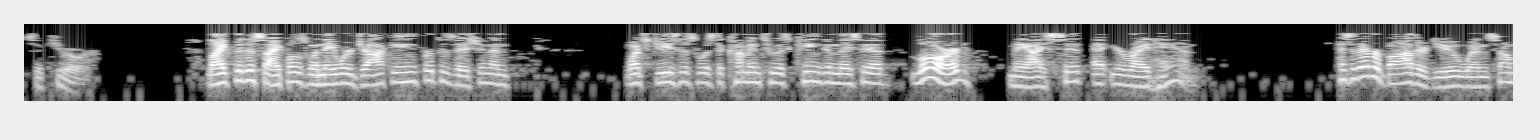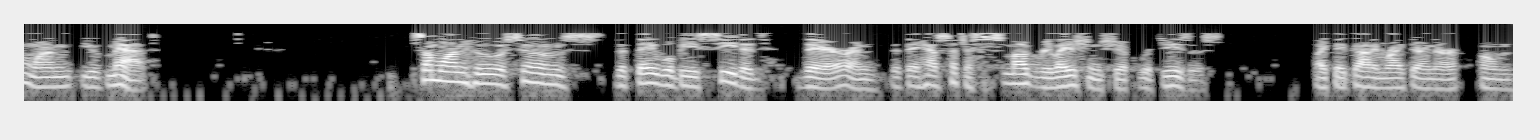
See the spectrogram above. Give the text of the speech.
secure. Like the disciples when they were jockeying for position and once Jesus was to come into his kingdom, they said, Lord, may I sit at your right hand? Has it ever bothered you when someone you've met someone who assumes that they will be seated there and that they have such a smug relationship with Jesus, like they've got him right there in their own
